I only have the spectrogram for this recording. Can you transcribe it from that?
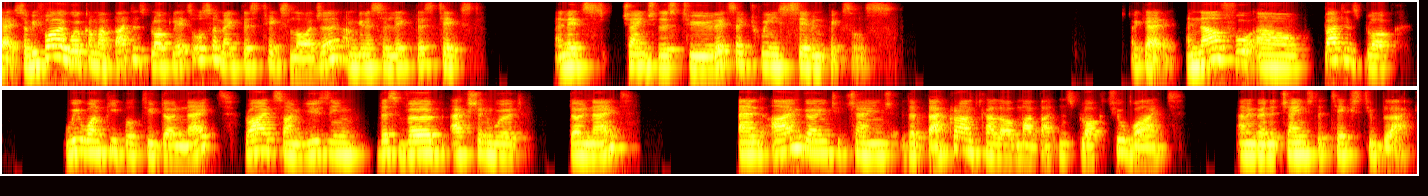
Okay, so before I work on my buttons block, let's also make this text larger. I'm going to select this text and let's change this to, let's say 27 pixels. Okay, and now for our buttons block, we want people to donate, right? So I'm using this verb action word donate. And I'm going to change the background color of my buttons block to white. And I'm going to change the text to black.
